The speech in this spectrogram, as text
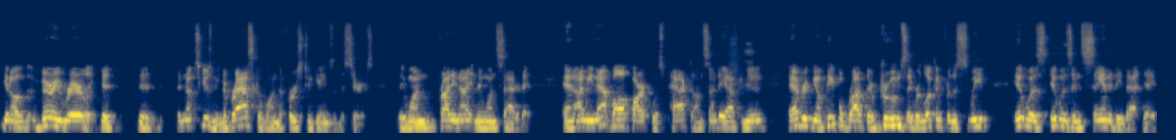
you know very rarely did did excuse me Nebraska won the first two games of the series. They won Friday night and they won Saturday, and I mean that ballpark was packed on Sunday afternoon. Every you know people brought their brooms. They were looking for the sweep. It was it was insanity that day.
